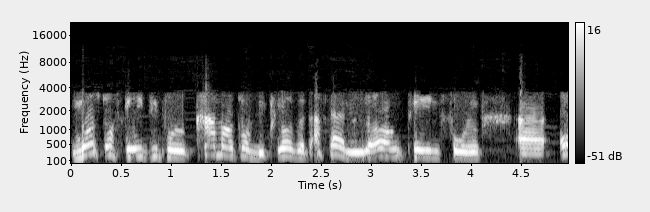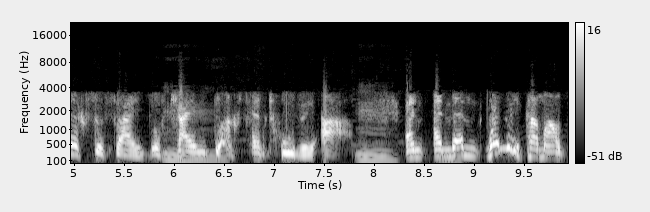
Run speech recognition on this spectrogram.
most of gay people come out of the closet after a long, painful uh, exercise of mm. trying to accept who they are. Mm. And and then when they come out,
